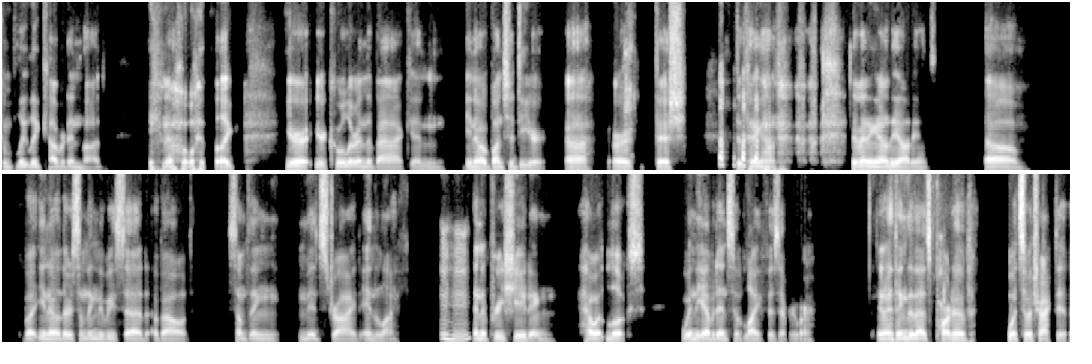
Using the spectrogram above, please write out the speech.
completely covered in mud, you know, with like your your cooler in the back and you know a bunch of deer uh or fish depending on depending on the audience. Um, but you know, there's something to be said about something mid-stride in life mhm. and appreciating how it looks when the evidence of life is everywhere. And I think that that's part of what's so attractive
